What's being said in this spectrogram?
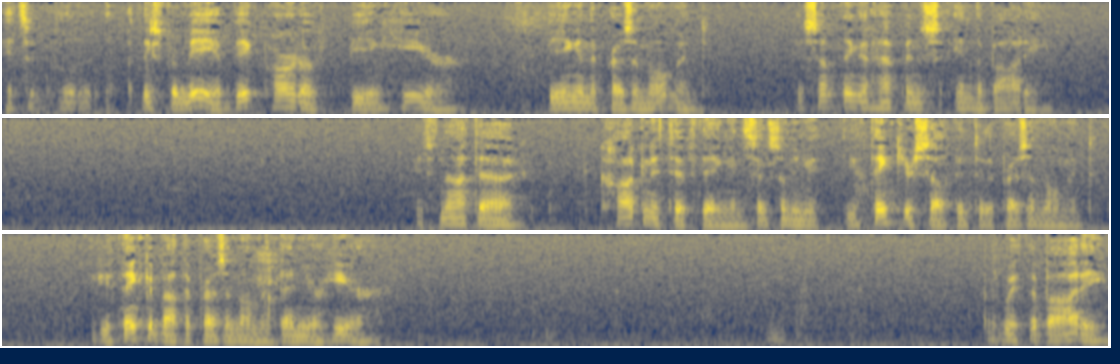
it's, a, at least for me, a big part of being here, being in the present moment, is something that happens in the body. It's not a cognitive thing in sense something you, you think yourself into the present moment. If you think about the present moment, then you're here. But with the body,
